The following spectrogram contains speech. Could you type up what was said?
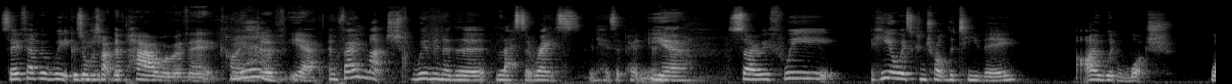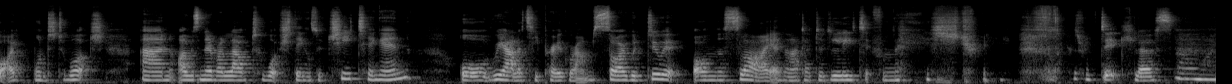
So if ever we, It's almost like the power of it, kind Yeah. of. Yeah. and very much women are the lesser race in his opinion. Yeah. So if we, he always controlled the TV. I wouldn't watch what I wanted to watch, and I was never allowed to watch things with cheating in or reality programs. So I would do it on the sly, and then I'd have to delete it from the history. it was ridiculous. Oh my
